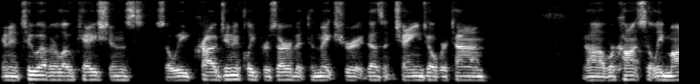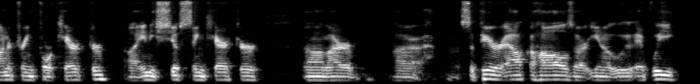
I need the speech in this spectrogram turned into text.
and in two other locations. So we cryogenically preserve it to make sure it doesn't change over time. Uh, we're constantly monitoring for character, uh, any shifts in character. Um, our, our superior alcohols are, you know, if we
